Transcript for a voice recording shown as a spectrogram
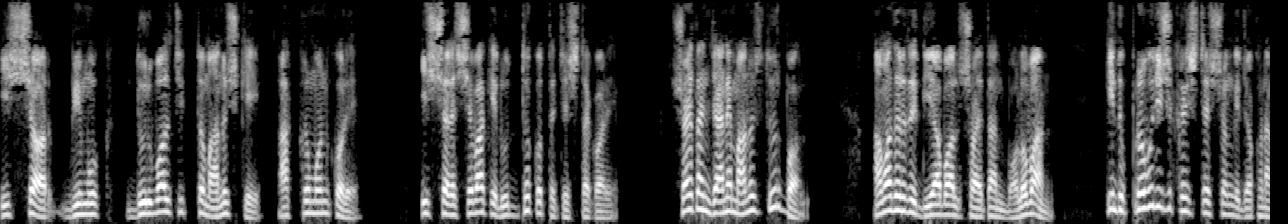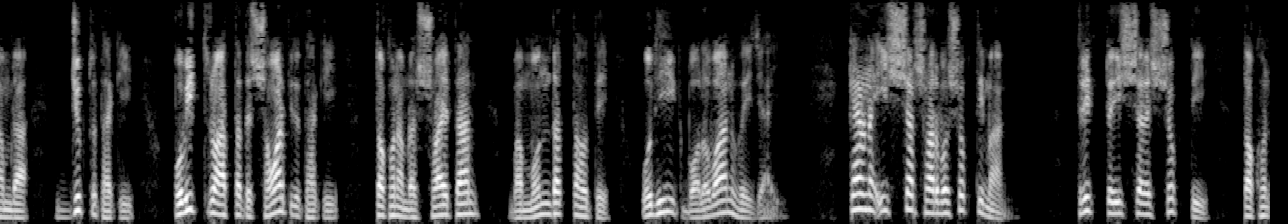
ঈশ্বর বিমুখ, দুর্বল চিত্ত মানুষকে আক্রমণ করে, ঈশ্বরের সেবাকে রুদ্ধ করতে চেষ্টা করে। শয়তান জানে মানুষ দুর্বল। আমাদের হতে দিয়াবল শয়তান বলবান। কিন্তু প্রভু যীশু খ্রিস্টের সঙ্গে যখন আমরা যুক্ত থাকি, পবিত্র আত্মাতে সমর্পিত থাকি, তখন আমরা শয়তান বা মন্দাত্মা হতে অধিক বলবান হয়ে যাই। কেননা ঈশ্বর সর্বশক্তিমান। তৃত্ব ঈশ্বরের শক্তি তখন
